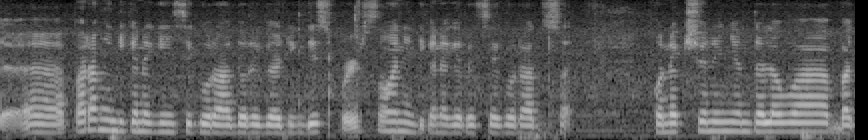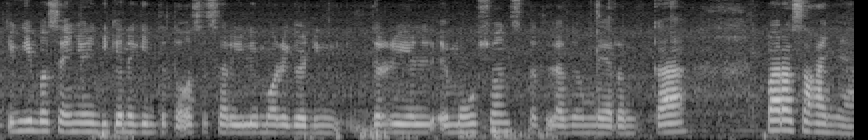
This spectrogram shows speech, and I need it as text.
uh, parang hindi ka naging sigurado regarding this person. Hindi ka naging sigurado sa connection ninyong dalawa. But yung iba sa inyo, hindi ka naging totoo sa sarili mo regarding the real emotions na talagang meron ka para sa kanya.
